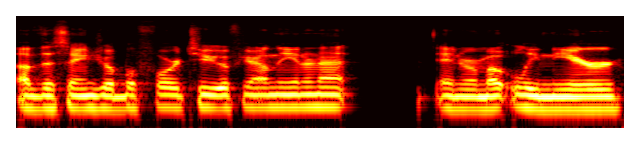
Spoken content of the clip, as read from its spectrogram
of this angel before too if you're on the internet and remotely near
